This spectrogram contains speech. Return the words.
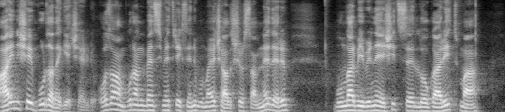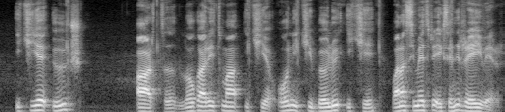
Aynı şey burada da geçerli. O zaman buranın ben simetri eksenini bulmaya çalışırsam ne derim? Bunlar birbirine eşitse logaritma 2'ye 3 artı logaritma 2'ye 12 bölü 2 bana simetri ekseni R'yi verir.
